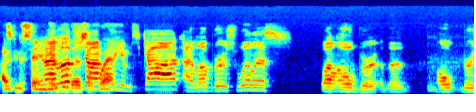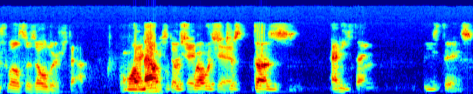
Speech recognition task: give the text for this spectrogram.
I was going to say and maybe I love Sean. William Scott. I love Bruce Willis. Well, old Bruce, the old Bruce Willis's older stuff. Well, now when he still Bruce Willis shit. just does anything these days.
